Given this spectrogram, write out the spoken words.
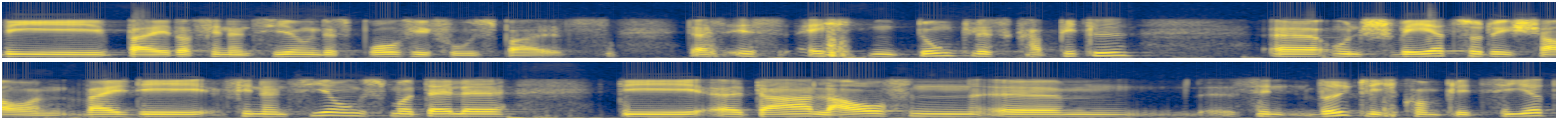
wie bei der Finanzierung des Profifußballs. Das ist echt ein dunkles Kapitel äh, und schwer zu durchschauen, weil die Finanzierungsmodelle, die da laufen, ähm, sind wirklich kompliziert.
